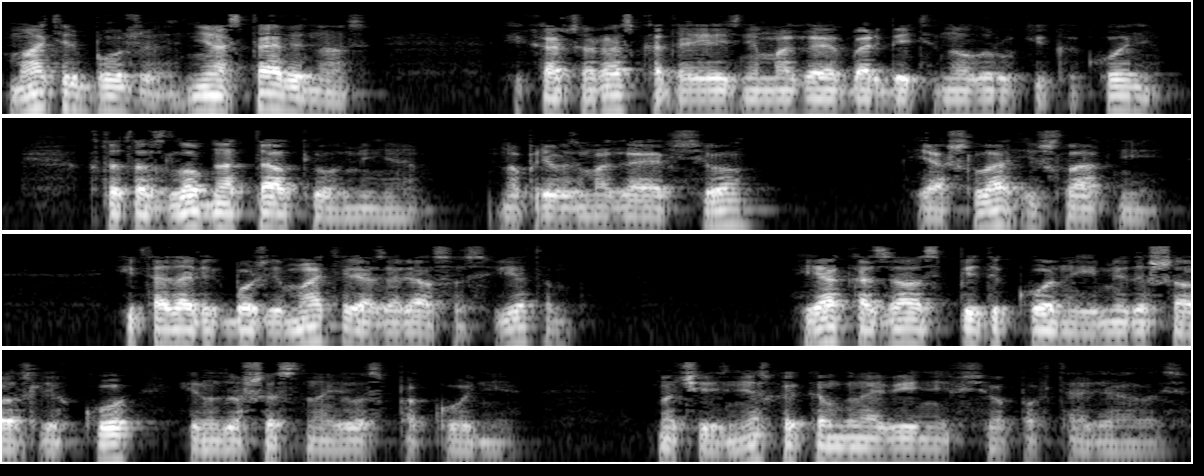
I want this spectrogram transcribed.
«Матерь Божия, не остави нас!» И каждый раз, когда я, изнемогая в борьбе, тянул руки к иконе, кто-то злобно отталкивал меня, но, превозмогая все, я шла и шла к ней. И тогда лик Божьей Матери озарялся светом. Я оказалась перед иконой, и мне дышалось легко, и на душе становилось спокойнее. Но через несколько мгновений все повторялось.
